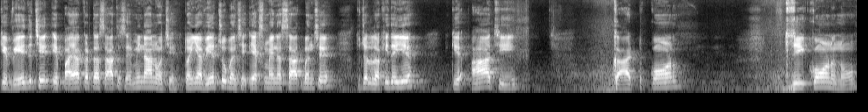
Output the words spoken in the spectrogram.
કે વેદ છે એ પાયા કરતાં સાત સેમી નાનો છે. તો અહીંયા વેદ શું બનશે? એક્સ માઇનસ સાત બનશે. તો ચલો લખી દઈએ કે આથી કાટકોણ ત્રિકોણનો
